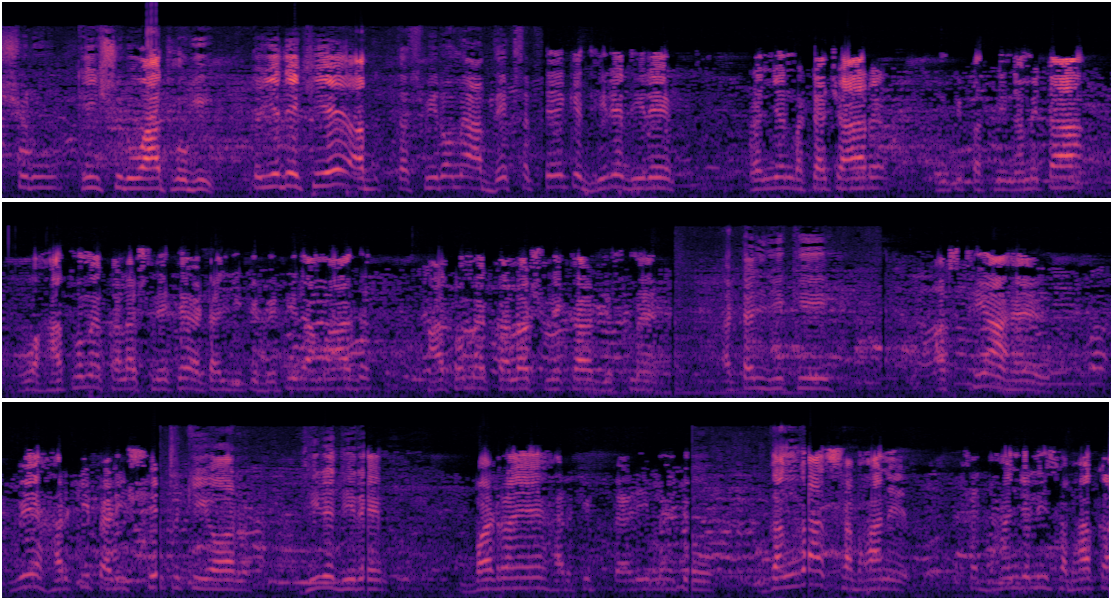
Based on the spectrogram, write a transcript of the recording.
शुरू, की शुरुआत होगी। तो ये देखिए, अब तस्वीरों में आप देख सकते हैं कि धीरे धीरे रंजन भट्टाचार्य, उनकी पत्नी नमिता, वो हाथों में कलश लेकर अटल जी की बेटी दामाद हाथों में कलश लेकर जिसमें अटल जी की अस्थियाँ हैं, वे हर की पैड़ी क्षेत्र की ओर धीरे धीरे बढ़ रहे हैं। हर की पैड़ी में जो गंगा सभा ने श्रद्धांजलि सभा का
